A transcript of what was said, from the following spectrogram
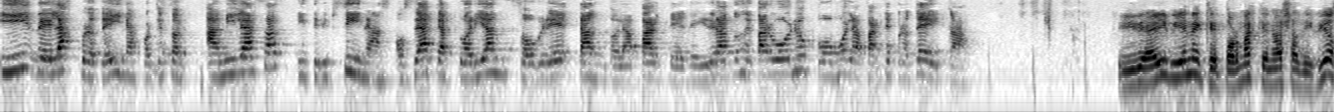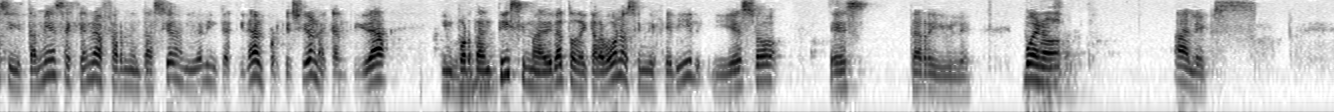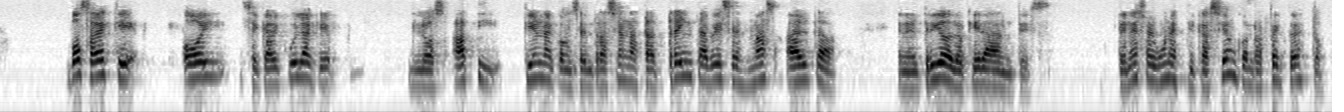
y de las proteínas, porque son amilasas y tripsinas, o sea que actuarían sobre tanto la parte de hidratos de carbono como la parte proteica. Y de ahí viene que por más que no haya disbiosis, también se genera fermentación a nivel intestinal, porque hay una cantidad importantísima de hidratos de carbono sin digerir y eso es terrible. Bueno, Alex, vos sabés que hoy se calcula que los API tienen una concentración hasta 30 veces más alta en el trigo de lo que era antes. ¿Tenés alguna explicación con respecto a esto?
